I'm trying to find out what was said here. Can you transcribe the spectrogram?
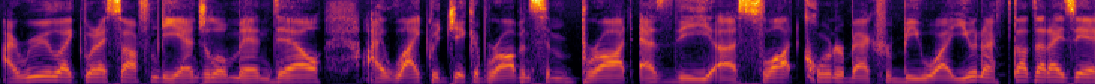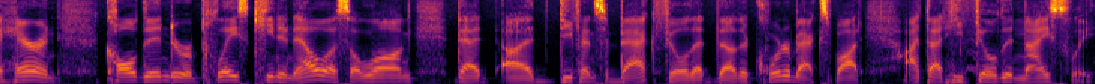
I really liked what I saw from D'Angelo Mandell. I liked what Jacob Robinson brought as the uh, slot cornerback for BYU, and I thought that Isaiah Herron called in to replace Keenan Ellis along that uh, defensive backfield at the other cornerback spot. I thought he filled in nicely.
